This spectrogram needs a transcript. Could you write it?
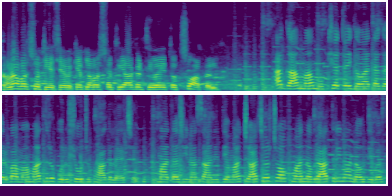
ઘણા વર્ષોથી છે. હવે કેટલા વર્ષોથી આગળથી હોય તો શું આપણે આ ગામમાં મુખ્યત્વે ગવાતા ગરબામાં માત્ર પુરુષો જ ભાગ લે છે. માતાજીના સાનિધ્યમાં ચાચર ચોકમાં નવરાત્રિના નવ દિવસ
